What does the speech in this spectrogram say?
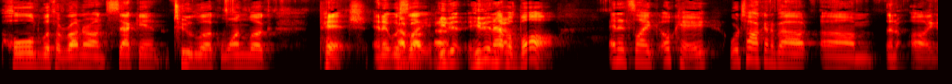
hold with a runner on second, two look, one look pitch, and it was like he didn't he didn't have a ball, and it's like okay, we're talking about um an uh, like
